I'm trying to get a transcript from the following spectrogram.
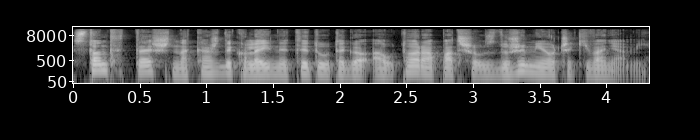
Stąd też na każdy kolejny tytuł tego autora patrzę z dużymi oczekiwaniami.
